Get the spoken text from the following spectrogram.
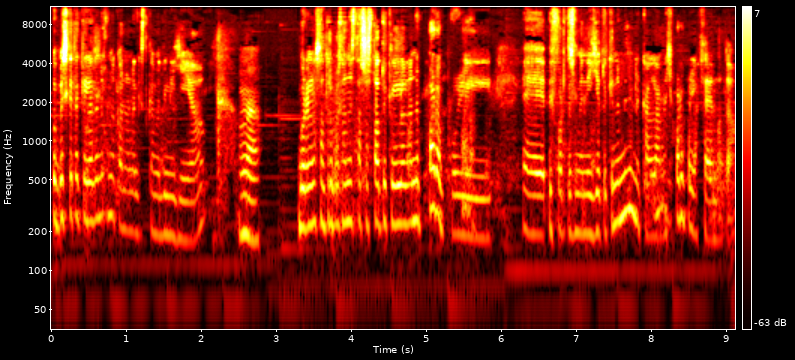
Το πεις και τα κιλά δεν έχουν να κάνουν αναγκαστικά με την υγεία. Ναι. Μπορεί ένας άνθρωπος να είναι στα σωστά του κιλά, αλλά να είναι πάρα πολύ ε, επιφορτισμένη η υγεία του και να μην είναι καλά, να έχει πάρα πολλά θέματα.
